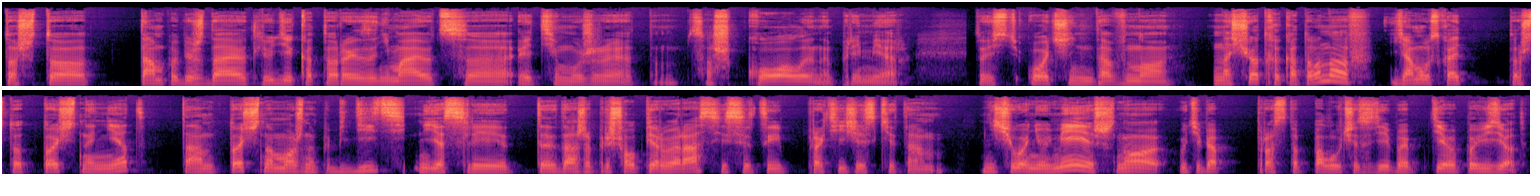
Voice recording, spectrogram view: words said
То, что там побеждают люди, которые занимаются этим уже там, со школы, например то есть очень давно. Насчет хакатонов я могу сказать то, что точно нет. Там точно можно победить, если ты даже пришел первый раз, если ты практически там ничего не умеешь, но у тебя просто получится, тебе, тебе повезет.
